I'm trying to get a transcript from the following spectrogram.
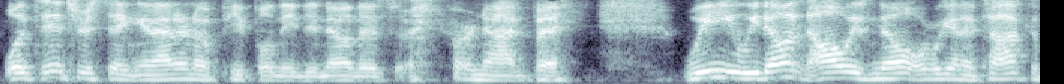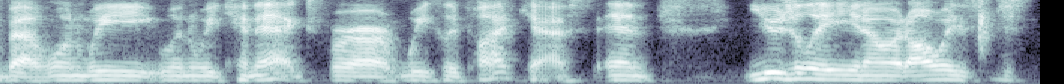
what's interesting, and I don't know if people need to know this or, or not, but we we don't always know what we're going to talk about when we when we connect for our weekly podcast. And usually, you know, it always just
